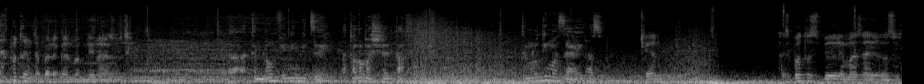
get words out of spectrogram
איך פותרים את הבלאגן במדינה הזאת? אתם לא מבינים את זה, אתה לא בשטח. אתם לא יודעים מה זה העיר הזאת. כן? אז בוא תסביר לי מה זה העיר הזאת.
